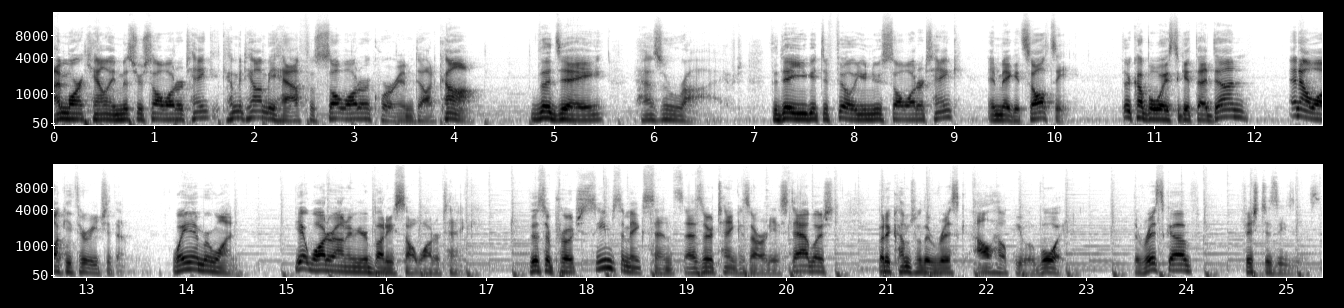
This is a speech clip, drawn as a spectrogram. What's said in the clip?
I'm Mark Haley, Mr. Saltwater Tank, coming to you on behalf of saltwateraquarium.com. The day has arrived. The day you get to fill your new saltwater tank and make it salty. There are a couple ways to get that done, and I'll walk you through each of them. Way number one, get water out of your buddy's saltwater tank. This approach seems to make sense as their tank is already established, but it comes with a risk I'll help you avoid. The risk of fish diseases.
